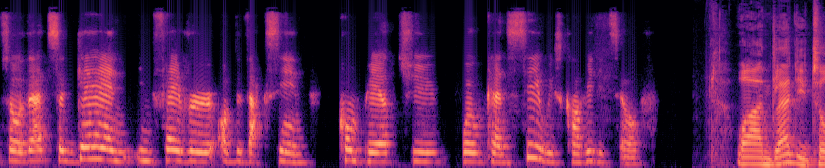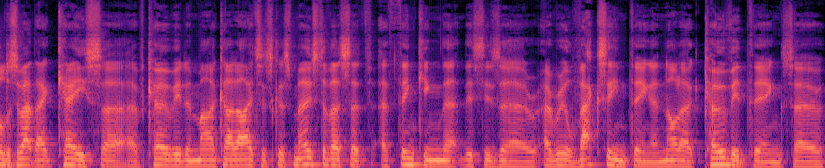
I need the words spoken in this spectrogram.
So that's again in favor of the vaccine compared to what we can see with COVID itself. Well, I'm glad you told us about that case uh, of COVID and myocarditis because most of us are, are, thinking that this is a, a, real vaccine thing and not a COVID thing. So,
